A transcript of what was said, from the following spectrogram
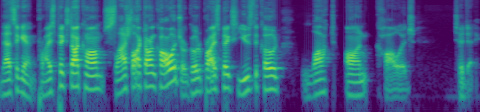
that's again, prizepicks.com slash locked on college or go to prizepicks, use the code locked on college today.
